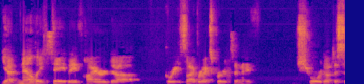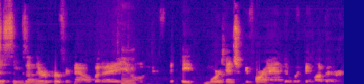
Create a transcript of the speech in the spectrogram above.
Yeah. Now they say they've hired uh, great cyber experts and they've shored up the systems and they're perfect now. But I, hmm. you know, if they paid more attention beforehand, it would be a lot better.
